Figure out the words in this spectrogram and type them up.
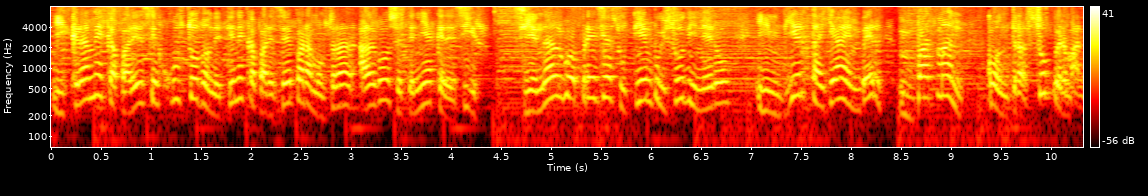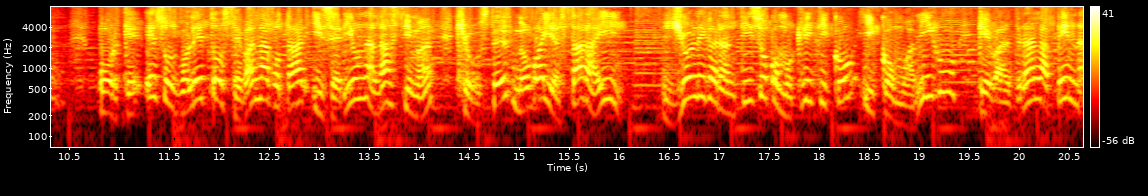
Y créame que aparece justo donde tiene que aparecer para mostrar algo se tenía que decir. Si en algo aprecia su tiempo y su dinero, invierta ya en ver Batman contra Superman porque esos boletos se van a agotar y sería una lástima que usted no vaya a estar ahí. Yo le garantizo como crítico y como amigo que valdrá la pena,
